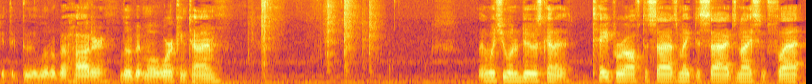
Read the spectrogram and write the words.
Get the glue a little bit hotter, a little bit more working time. Then what you want to do is kind of taper off the sides, make the sides nice and flat.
